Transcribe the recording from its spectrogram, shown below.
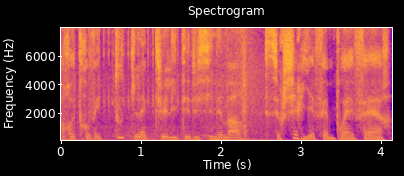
Retrouvez toute l'actualité du cinéma sur chérifm.fr.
